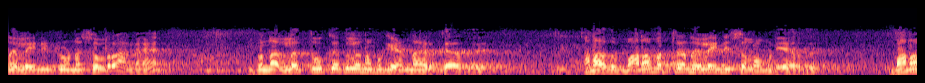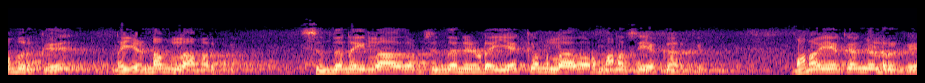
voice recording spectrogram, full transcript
நிலைன்னுட்டு ஒன்று சொல்றாங்க. இப்போ நல்ல தூக்கத்தில் நமக்கு எண்ணம் இருக்காது. ஆனால் அது மனமற்ற நிலைன்னு சொல்ல முடியாது. மனம் இருக்கு ஆனால் எண்ணம் இல்லாமல் இருக்கு. சிந்தனை இல்லாத சிந்தனையோட இயக்கம் இல்லாத ஒரு மனசு இயக்கம் இருக்கு. மன இயக்கங்கள் இருக்கு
